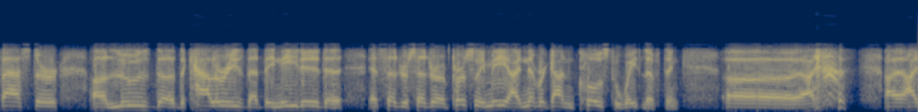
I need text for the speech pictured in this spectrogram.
faster, uh, lose the the calories that they needed, uh, et cetera, et cetera. Personally, me, I never gotten close to weightlifting. Uh, I, I I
